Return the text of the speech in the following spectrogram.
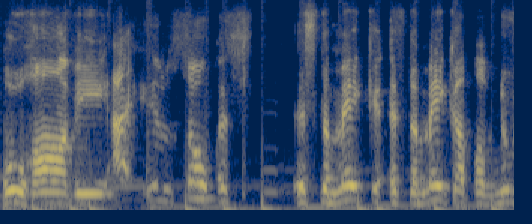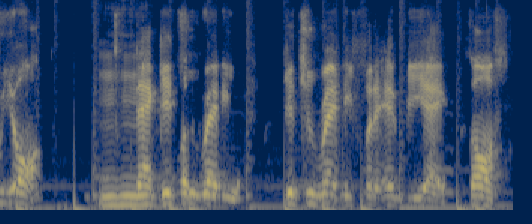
Boo Harvey. I, it was so it's it's the make it's the makeup of New York Mhm. that gets you ready, get you ready for the NBA. It's awesome.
